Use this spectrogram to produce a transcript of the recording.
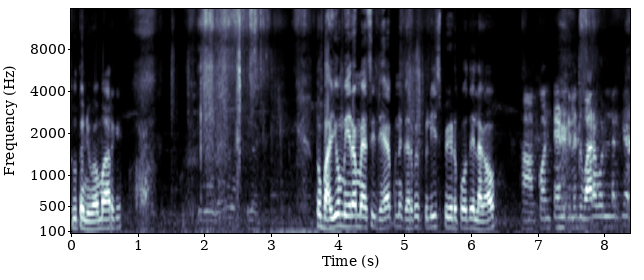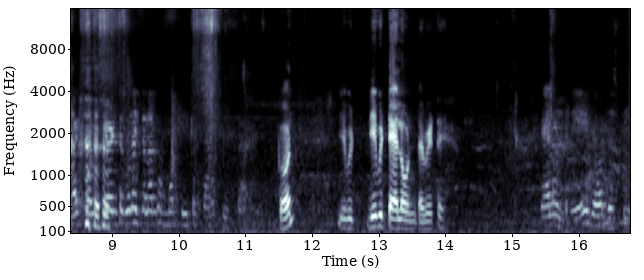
तू तो नहीं हुआ मार के। तो भाइयों मेरा मैसेज है अपने घर पे प्लीज़ पेड़ पौधे लगाओ। हाँ कंटेंट के लिए दोबारा बोलने लग गया भाई। कंटेंट को ना इतना लंबा खींच सकता है। कौन? ये भी ये भी टैलेंट है बेटे। टैलेंट है ज़बरदस्ती।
